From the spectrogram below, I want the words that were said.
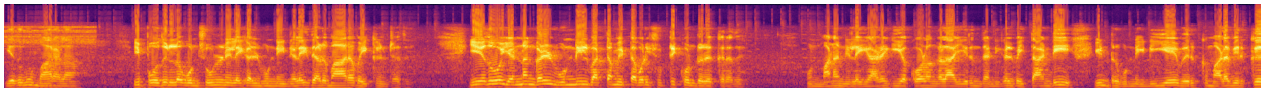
எதுவும் மாறலாம். இப்போதுள்ள உன் சூழ்நிலைகள் உன்னை நிலை தடுமாற வைக்கின்றது. ஏதோ எண்ணங்கள் உன்னில் வட்டமிட்டபடி சுற்றி கொண்டிருக்கிறது உன் மனநிலை அழகிய கோலங்களாய் இருந்த நிகழ்வை தாண்டி இன்று உன்னை நீயே வெறுக்கும் அளவிற்கு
